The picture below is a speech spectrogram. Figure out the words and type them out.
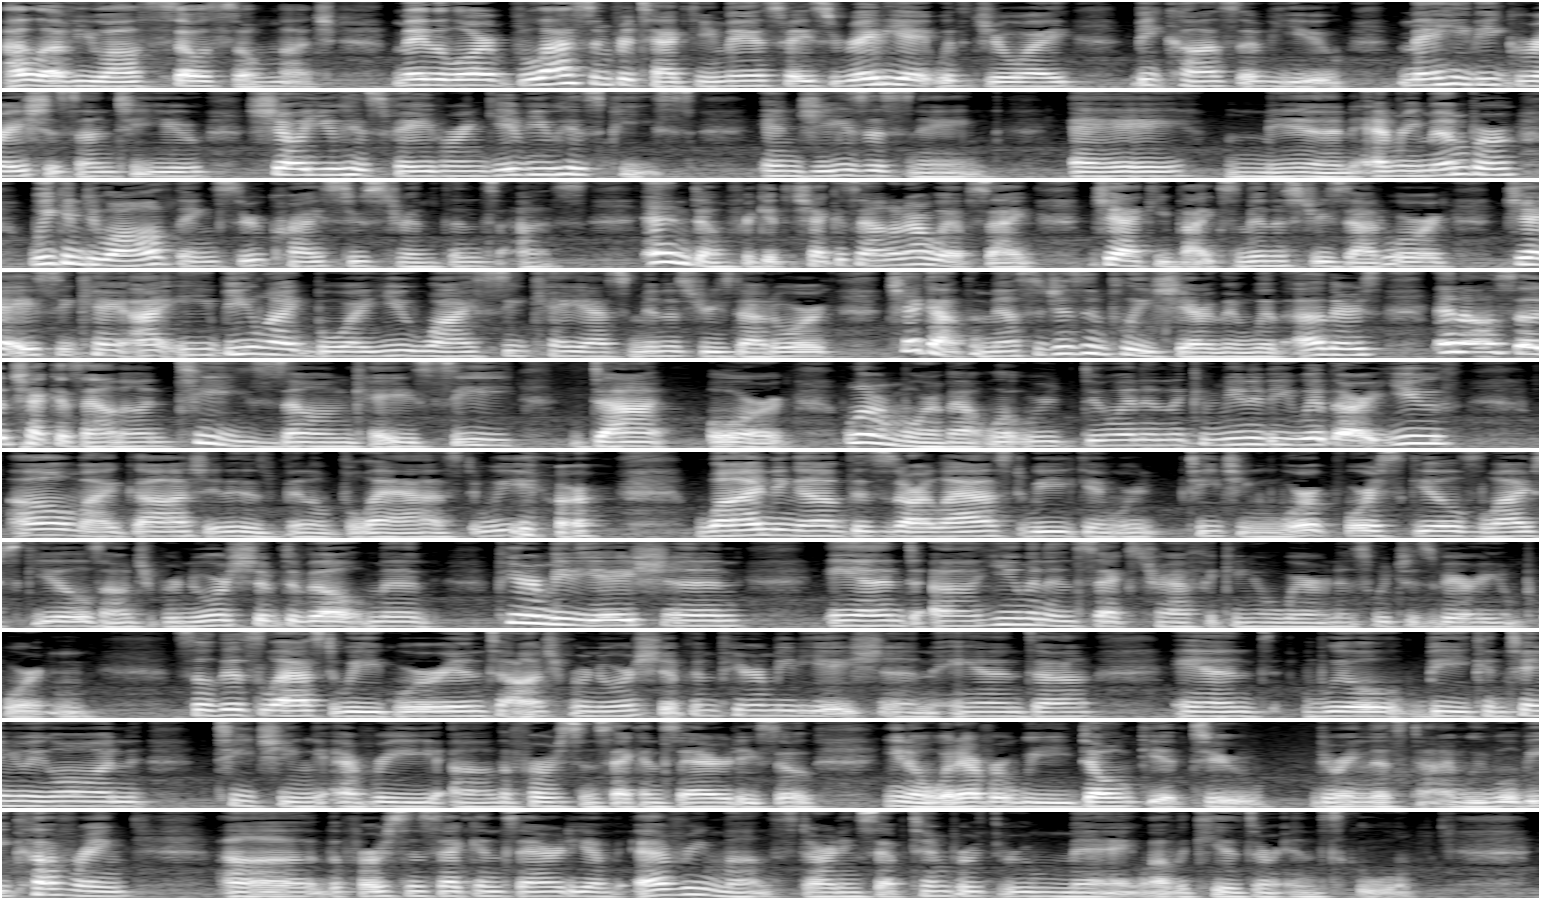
I love you all so, so much. May the Lord bless and protect you. May his face radiate with joy because of you. May he be gracious unto you, show you his favor, and give you his peace. In Jesus' name. Amen. And remember, we can do all things through Christ who strengthens us. And don't forget to check us out on our website, JackieBuycksMinistries.org, J A C K I E, B like boy, U Y C K S Ministries.org. Check out the messages and please share them with others. And also check us out on TZoneKC.org. Learn more about what we're doing in the community with our youth Oh my gosh, it has been a blast. We are winding up. This is our last week, and we're teaching workforce skills, life skills, entrepreneurship development, peer mediation, and uh, human and sex trafficking awareness, which is very important. So this last week, we're into entrepreneurship and peer mediation, and uh, and we'll be continuing on teaching every uh, the first and second Saturday. So you know whatever we don't get to during this time. We will be covering uh, the first and second Saturday of every month, starting September through May, while the kids are in school.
